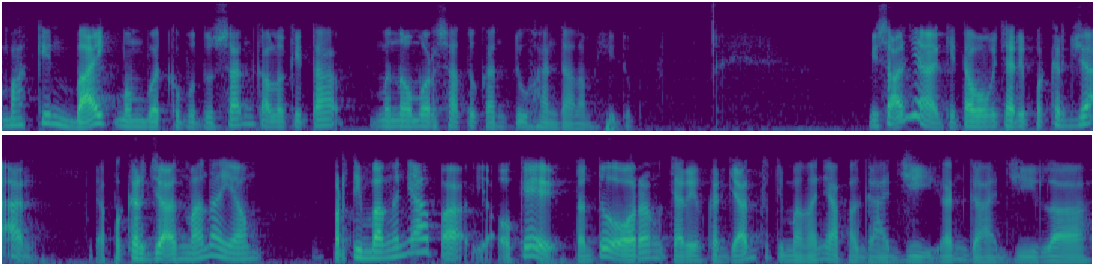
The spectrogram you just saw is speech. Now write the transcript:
makin baik membuat keputusan kalau kita menomorsatukan Tuhan dalam hidup. Misalnya kita mau mencari pekerjaan, ya pekerjaan mana yang pertimbangannya apa? Ya oke, okay, tentu orang cari pekerjaan pertimbangannya apa? Gaji kan, gaji lah,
